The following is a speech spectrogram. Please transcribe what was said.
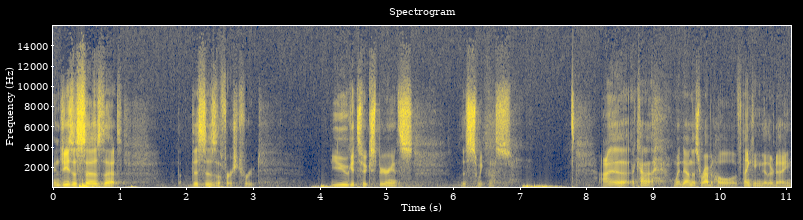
And Jesus says that this is the first fruit. You get to experience this sweetness. I, uh, I kind of went down this rabbit hole of thinking the other day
